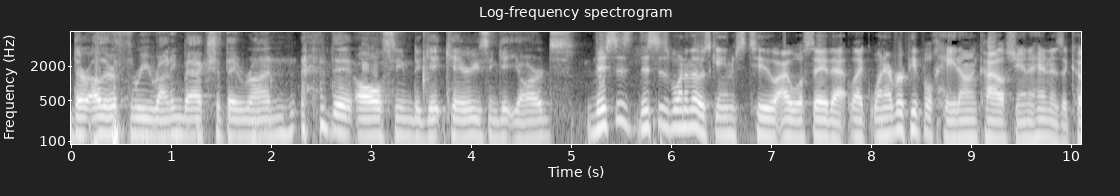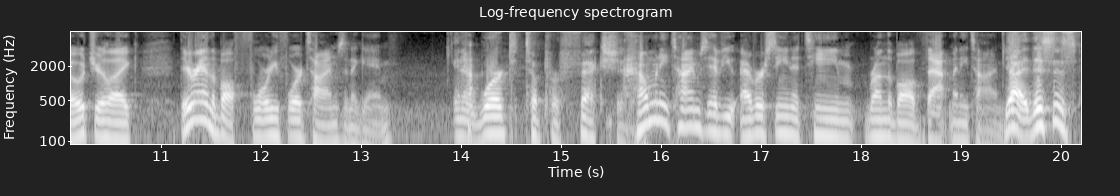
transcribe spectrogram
their other three running backs that they run that all seem to get carries and get yards. This is this is one of those games too. I will say that like whenever people hate on Kyle Shanahan as a coach, you're like they ran the ball 44 times in a game. And it worked to perfection. How many times have you ever seen a team run the ball that many times? Yeah, this is,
